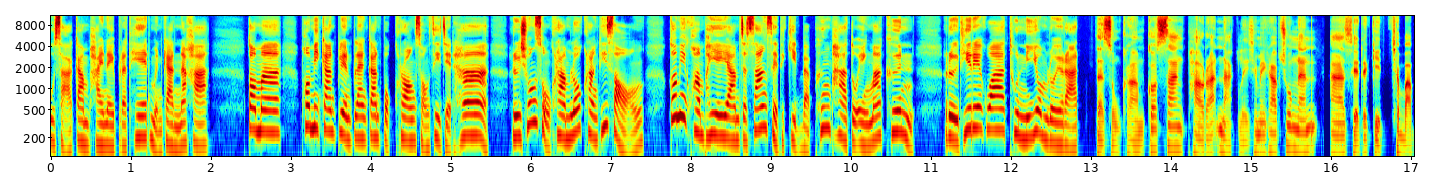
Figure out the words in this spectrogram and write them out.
อุตสาหกรรมภายในประเทศเหมือนกันนะคะ ต่อมาพอมีการเปลี่ยนแปลงการปกครอง 2475 หรือช่วงสงครามโลกครั้งที่ 2 ก็มีความพยายามจะสร้างเศรษฐกิจแบบพึ่งพาตัวเองมากขึ้น หรือที่เรียกว่าทุนนิยมโดยรัฐ แต่สงครามก็สร้างภาระหนักเลยใช่ไหมครับ ช่วงนั้นอาเศรษฐกิจฉบับ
